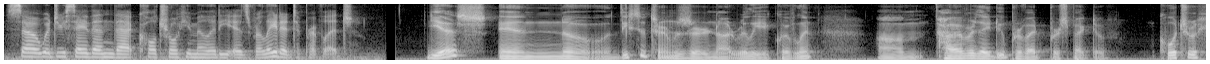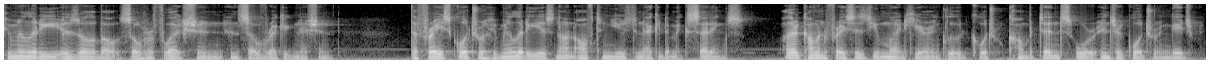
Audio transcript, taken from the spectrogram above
So, would you say then that cultural humility is related to privilege? Yes and no. These two terms are not really equivalent. Um, however, they do provide perspective. Cultural humility is all about self reflection and self recognition. The phrase cultural humility is not often used in academic settings. Other common phrases you might hear include cultural competence or intercultural engagement.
